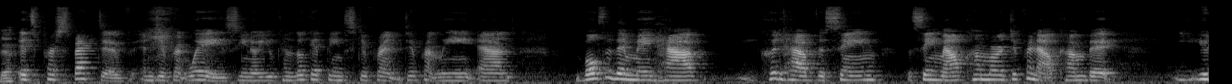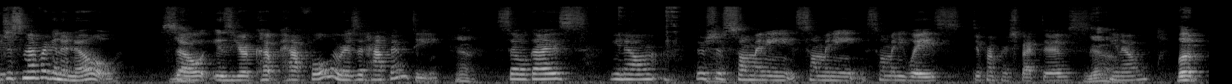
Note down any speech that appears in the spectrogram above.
Yeah. It's perspective in different ways. You know, you can look at things different differently, and both of them may have could have the same the same outcome or a different outcome, but you're just never gonna know. So, is your cup half full or is it half empty? yeah, So guys, you know, there's just so many, so many, so many ways, different perspectives. Yeah. You know. But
